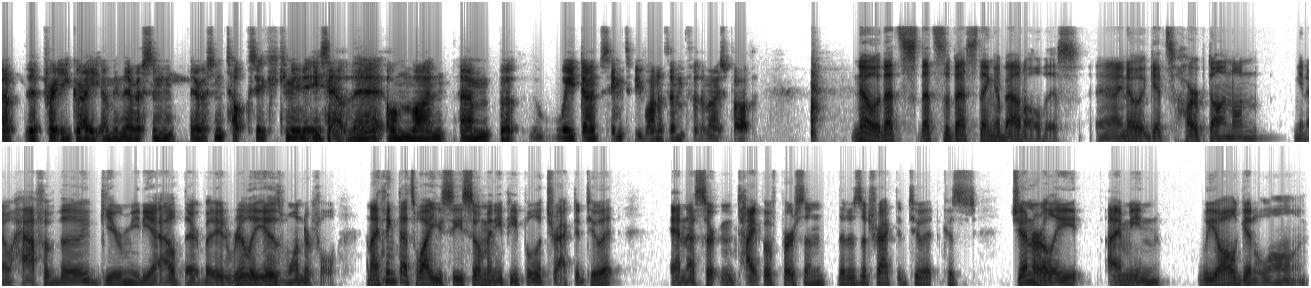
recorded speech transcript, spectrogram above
are, they're pretty great. I mean, there are some there are some toxic communities out there online, um, but we don't seem to be one of them for the most part. No, that's that's the best thing about all this. And I know it gets harped on on you know half of the gear media out there, but it really is wonderful. And I think that's why you see so many people attracted to it and a certain type of person that is attracted to it because generally, I mean, we all get along.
